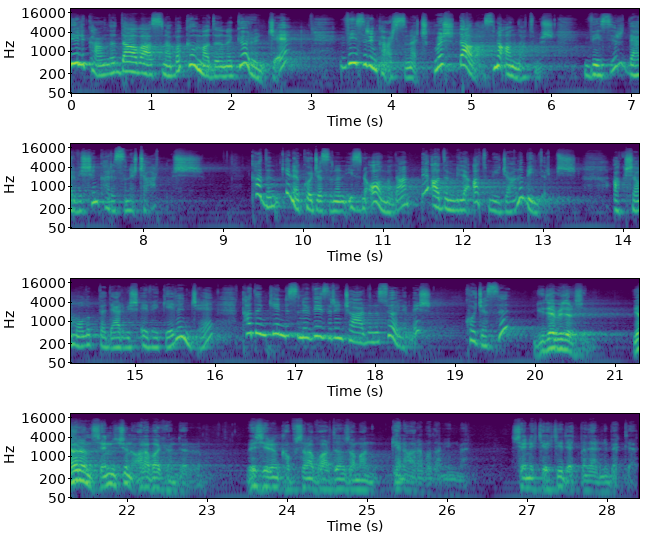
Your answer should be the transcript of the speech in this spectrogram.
Delikanlı davasına bakılmadığını görünce vezirin karşısına çıkmış, davasını anlatmış. Vezir dervişin karısını çağırtmış. Kadın yine kocasının izni olmadan bir adım bile atmayacağını bildirmiş. Akşam olup da derviş eve gelince kadın kendisini vezirin çağırdığını söylemiş. Kocası Gidebilirsin. Yarın senin için araba gönderirim. Vezirin kapısına vardığın zaman gene arabadan inme. Seni tehdit etmelerini bekle.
